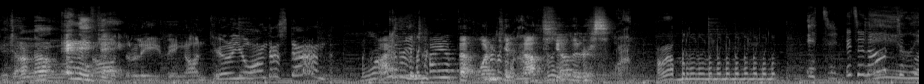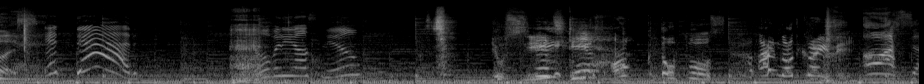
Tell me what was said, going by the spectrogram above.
You don't know anything. Not leaving until you understand! Why did they tie up that one kid, not the others? It's an, It's an octopus. It's Dad! Nobody else knew? You see? It's He's octopus! I'm not crazy! Awesome!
